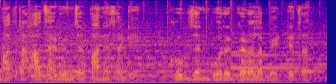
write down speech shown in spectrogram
मात्र हाच ॲडव्हेंचर पाहण्यासाठी खूप जण गोरखगडाला भेट देतात.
